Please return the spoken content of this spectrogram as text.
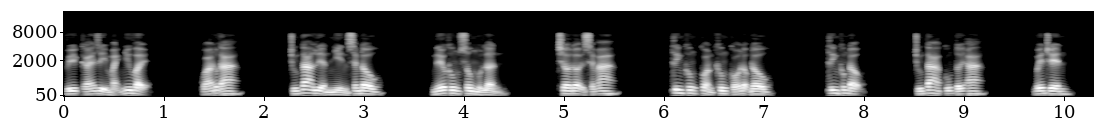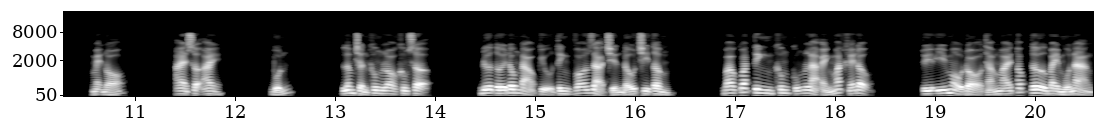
vì cái gì mạnh như vậy? Quá đ ta chúng ta liền nhìn xem đâu. Nếu không xông một lần. Chờ đợi xem a. Thinh không còn không có động đâu. Thinh không động. Chúng ta cũng tới a. Bên trên. Mẹ nó. Ai sợ ai? Bốn. Lâm trần không lo không sợ. Đưa tới đông đảo cựu tinh võ giả chiến đấu chi tâm. Bao quát tinh không cũng là ánh mắt khé động. Tùy ý màu đỏ thắm mái tóc tơ bay múa nàng.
